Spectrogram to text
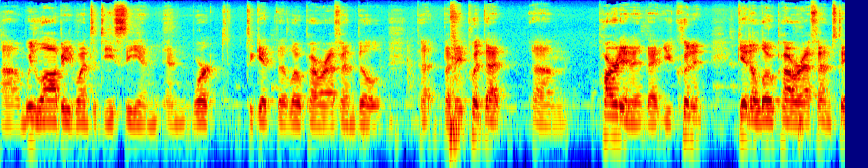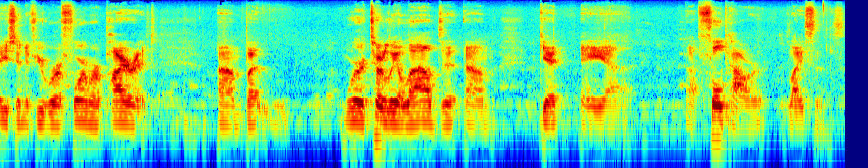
um, we lobbied, went to DC, and, and worked to get the low power FM bill, but, they put that um, part in it that you couldn't get a low power FM station if you were a former pirate. Um, but we're totally allowed to um, get a, uh, a full power license.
